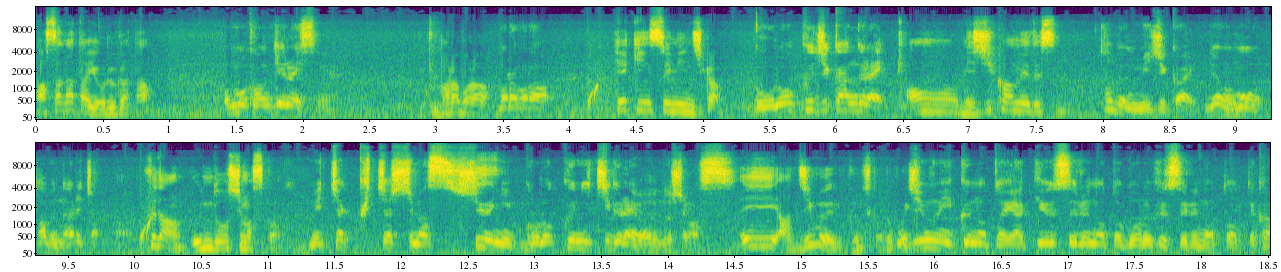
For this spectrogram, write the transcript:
朝方夜型？あんま関係ないですね。バラバラ。バラバラ平均睡眠時間。56時間ぐらい。ああ短めですね。多分短い。でももう多分慣れちゃった。普段運動しますか？めちゃくちゃします。週に56日ぐらいは運動してます。えー、あジム行くんですか？どこ行ジム行くのと野球するのとゴルフするのとって考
